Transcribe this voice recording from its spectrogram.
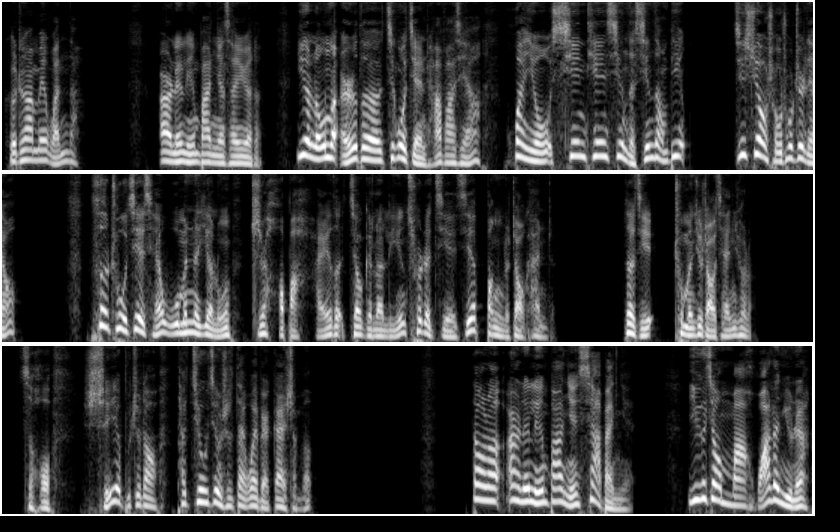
可这还没完的，二零零八年三月的，叶龙的儿子经过检查发现啊，患有先天性的心脏病，急需要手术治疗。四处借钱无门的叶龙只好把孩子交给了邻村的姐姐帮着照看着，自己出门去找钱去了。此后谁也不知道他究竟是在外边干什么。到了二零零八年下半年，一个叫马华的女人啊，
